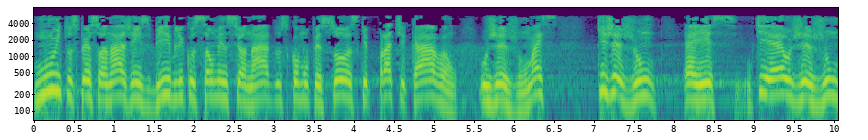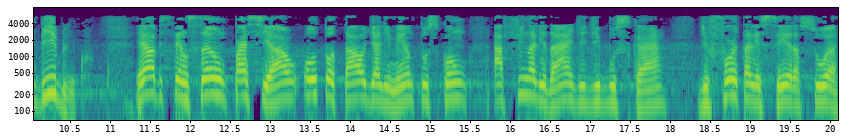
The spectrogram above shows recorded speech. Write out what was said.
Muitos personagens bíblicos são mencionados como pessoas que praticavam o jejum. Mas que jejum é esse? O que é o jejum bíblico? É a abstenção parcial ou total de alimentos com a finalidade de buscar, de fortalecer a sua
